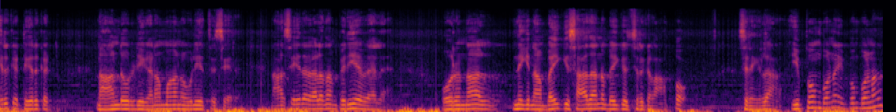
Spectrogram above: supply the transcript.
இருக்கட்டும் இருக்கட்டும். நான் ஆண்டவருடைய கனமான ஊழியத்தை செய்கிறேன் நான் செய்கிற வேலை தான் பெரிய வேலை. ஒரு நாள் இன்றைக்கி நான் பைக்கு சாதாரண பைக் வச்சுருக்கலாம். அப்போது சரிங்களா? இப்போ போனால் இப்போ போனால்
